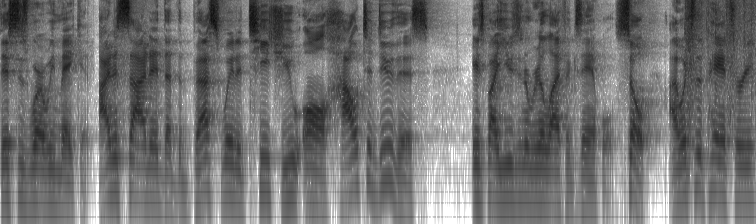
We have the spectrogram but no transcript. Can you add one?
This is where we make it. I decided that the best way to teach you all how to do this is by using a real life example. So I went to the pantry,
